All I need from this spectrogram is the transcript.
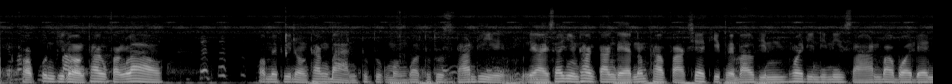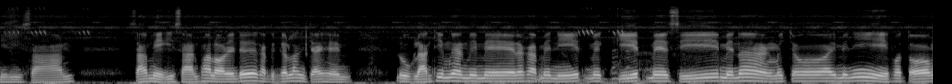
บ ขอบคุณพี่น้องทางฝั่งลาวพ่อแม่พี่น้องทางบ้านทุกๆหมองบอลทุกๆสถานที่ใหญ่ใส่ยิงทางต่างแดนน้ำข่าวฝากแช่คลิปให้บ่าวดินห้อยดินทินีสารบ่าวบอยแดนทินีสารสามเอกอีสานพารอเด้อครับเป็นกำลังใจให้ลูกหลานทีมงานแม่แม่ๆนะครับแม่นิดแม่กีดแม่สีแม่นางแม่จอยแม่นี่พ่อตอง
